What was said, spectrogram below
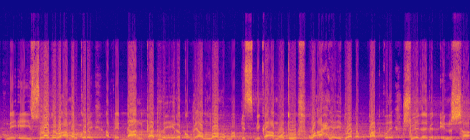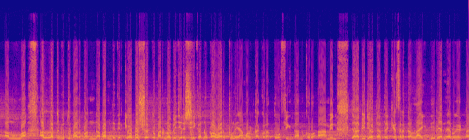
আপনি এই সুরাগুলো আমল করে আপনি ডান কাঁধ হয়ে এরকম আল্লাহ বিস্মিকা আমতু ও আহিয়া এই দোয়াটা পাঠ করে শুয়ে যাবেন ইনশা আল্লাহ আল্লাহ তুমি তোমার বান্দা বান্দিদেরকে অবশ্যই তোমার নবীজির শেখানো পাওয়ার ফুলে আমলটা করা তৌফিক দান করো, আমিন। যারা ভিডিওটা দেখেছেন, একটা লাইক দিবেন এবং একটা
